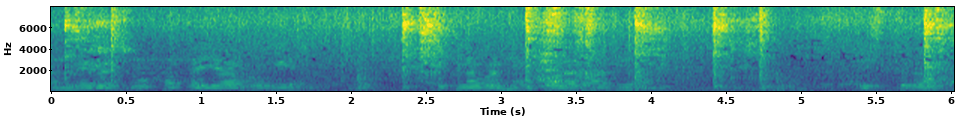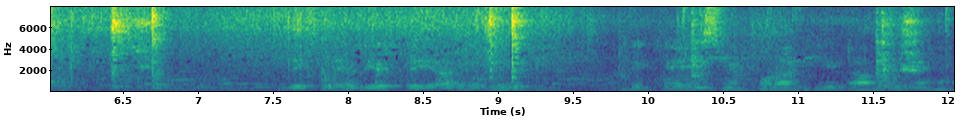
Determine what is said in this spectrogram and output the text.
अब मेरा चोखा तैयार हो गया। कितना बढ़िया कलर आ गया। इस तरह। देखिए अभी ये तैयार हो गई देखिए, इसमें थोड़ा घी डाल दिए हैं।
